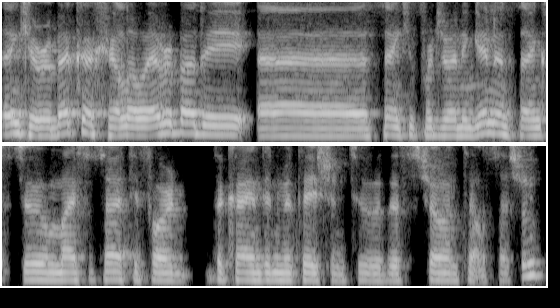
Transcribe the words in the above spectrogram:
Thank you, Rebecca. Hello, everybody. Uh, thank you for joining in and thanks to mySociety for the kind invitation to this show and tell session.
